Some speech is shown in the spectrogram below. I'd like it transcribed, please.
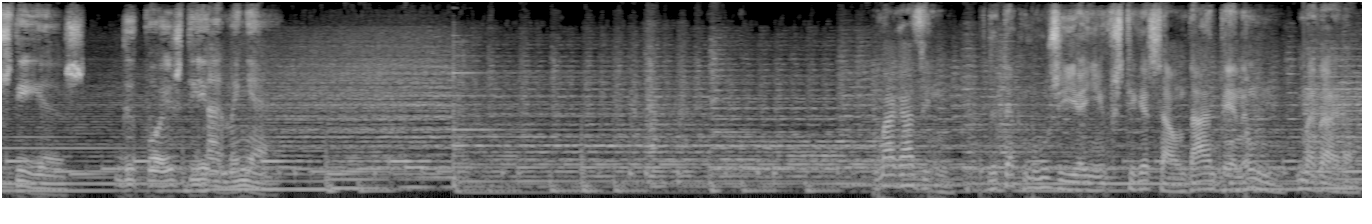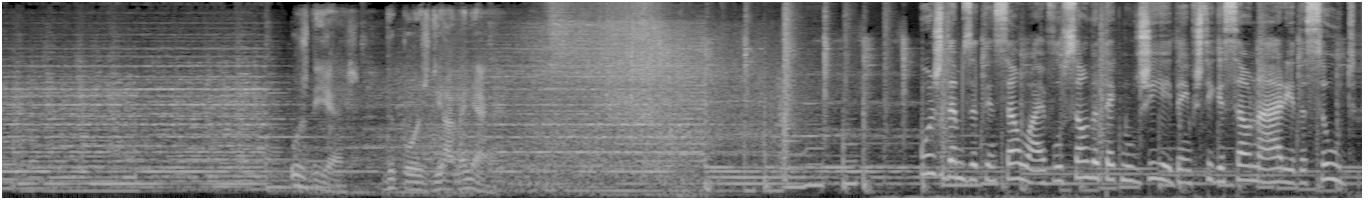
Os dias depois de amanhã. Magazine de Tecnologia e Investigação da Antena 1, Madeira. Os dias depois de amanhã. Hoje damos atenção à evolução da tecnologia e da investigação na área da saúde.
